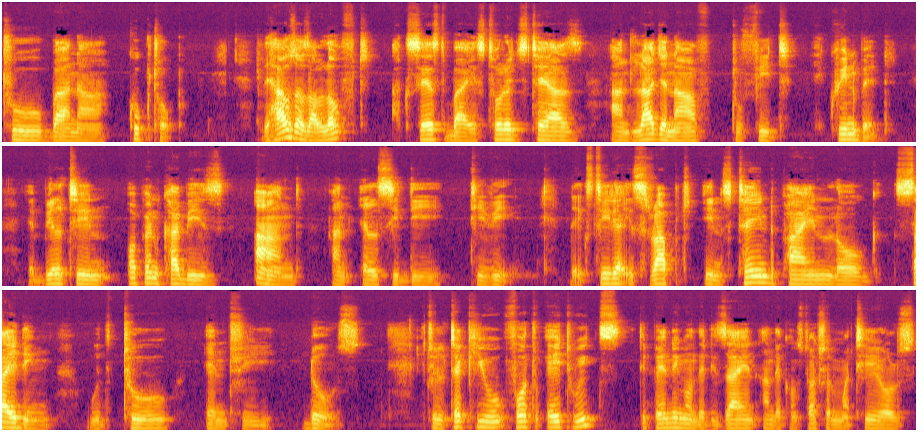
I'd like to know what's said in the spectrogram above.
two-burner cooktop. The house has a loft accessed by storage stairs and large enough to fit a queen bed, a built-in open cubbies, and an LCD TV. The exterior is wrapped in stained pine log siding with two entry doors. It will take you four to eight weeks, depending on the design and the construction materials,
